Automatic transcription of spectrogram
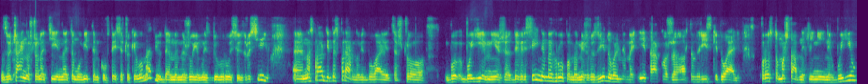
Звичайно, що на ті на тому відтинку в тисячу кілометрів, де ми межуємо із Білорусією з Росією, е, насправді безперервно відбуваються, що бої між диверсійними групами, між розвідувальними і також артилерійські дуелі. Просто масштабних лінійних боїв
